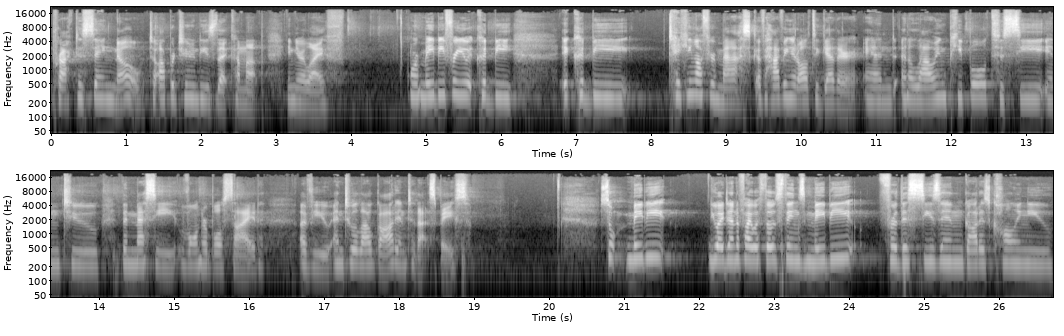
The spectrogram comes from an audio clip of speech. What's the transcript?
practice saying no to opportunities that come up in your life. Or maybe for you it could be it could be taking off your mask of having it all together and, and allowing people to see into the messy, vulnerable side of you and to allow God into that space. So maybe you identify with those things. Maybe for this season, God is calling you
